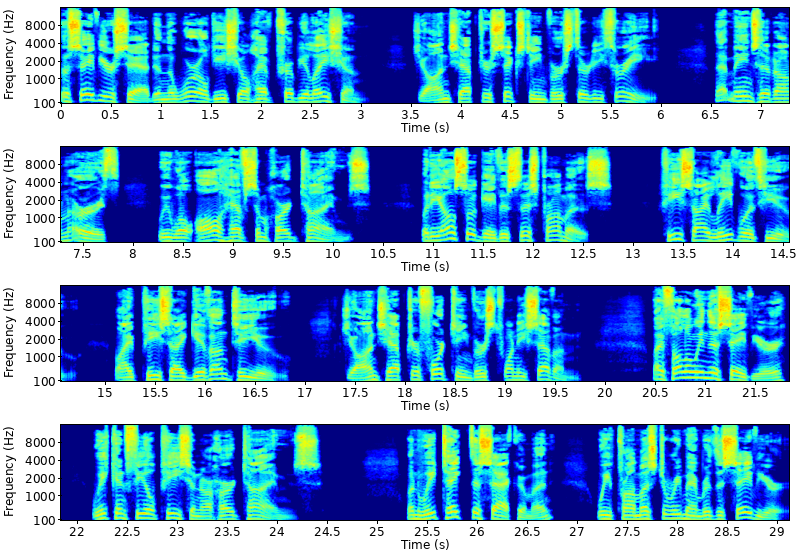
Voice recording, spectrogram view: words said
The Savior said, In the world ye shall have tribulation. John chapter 16, verse 33. That means that on earth we will all have some hard times. But he also gave us this promise Peace I leave with you, my peace I give unto you. John chapter 14, verse 27. By following the Savior, we can feel peace in our hard times. When we take the sacrament, we promise to remember the Savior.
